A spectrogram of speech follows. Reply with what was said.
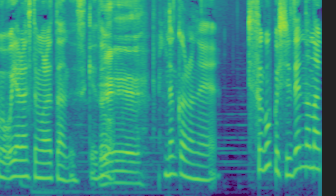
もうやらせてもらったんですけど、へえ。だからねすごく自然な流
